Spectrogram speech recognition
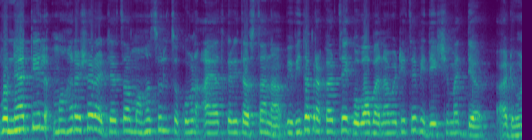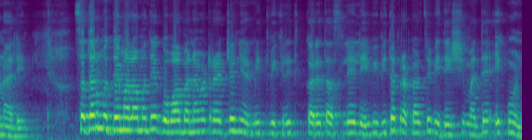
गुन्ह्यातील महाराष्ट्र राज्याचा महसूल चुकवून आयात करीत असताना विविध प्रकारचे गोवा बनावटीचे विदेशी मद्य आढळून आले. सदर मुद्देमालामध्ये गोवा बनावट राज्य निर्मित विक्री करत असलेले विविध प्रकारचे विदेशी मद्य एकूण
